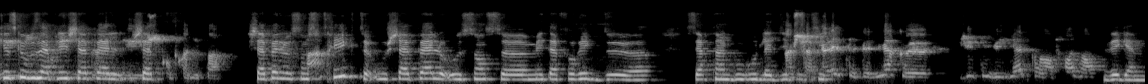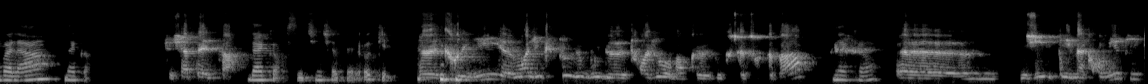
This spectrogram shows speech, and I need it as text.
Qu'est-ce que vous appelez chapelle? Et Chap- Je ne comprenais pas. Chapelle au sens Hein? strict ou chapelle au sens euh, métaphorique de euh, certains gourous de la diététique? chapelle, c'est-à-dire que j'étais végane pendant trois ans. Vegan, voilà. D'accord, C'est chapelle, ça. d'accord, c'est une chapelle. Ok, Euh, Trudy, euh, moi j'explose au bout de trois jours, donc euh, donc ça ne sorte pas. d'accord. Euh, j'ai été macrobiotique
